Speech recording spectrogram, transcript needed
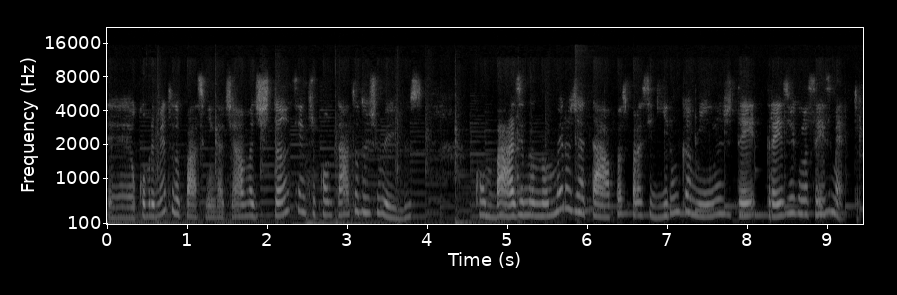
é, o comprimento do passo que engatinhava, a distância entre o contato dos joelhos, com base no número de etapas para seguir um caminho de 3,6 metros.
